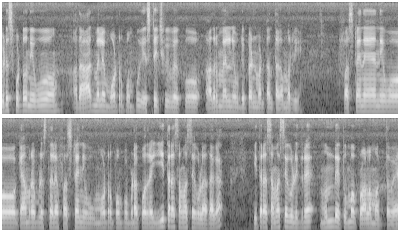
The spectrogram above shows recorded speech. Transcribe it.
ಬಿಡಿಸ್ಬಿಟ್ಟು ನೀವು ಅದಾದಮೇಲೆ ಮೋಟ್ರ್ ಪಂಪು ಎಷ್ಟು ಎಚ್ ಪಿ ಬೇಕು, ಅದ್ರ ಮೇಲೆ ನೀವು ಡಿಪೆಂಡ್ ಮಾಡ್ಕೊಂಡು ತಗೊಂಬರ್ರಿ. ಫಸ್ಟೇ ನೀವು ಕ್ಯಾಮ್ರಾ ಬಿಡಿಸ್ತಲೇ ಫಸ್ಟೇ ನೀವು ಮೋಟ್ರ್ ಪಂಪು ಬಿಡೋಕೆ ಹೋದರೆ ಈ ಥರ ಸಮಸ್ಯೆಗಳಾದಾಗ, ಈ ಥರ ಸಮಸ್ಯೆಗಳಿದ್ದರೆ ಮುಂದೆ ತುಂಬ ಪ್ರಾಬ್ಲಮ್ ಆಗ್ತವೆ.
